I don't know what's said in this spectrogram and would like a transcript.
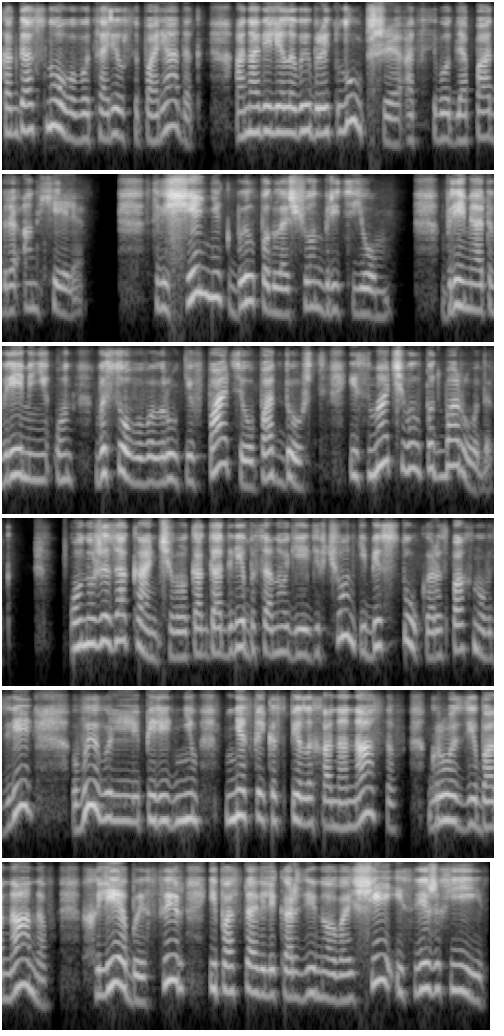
Когда снова воцарился порядок, она велела выбрать лучшее от всего для падре Анхеля. Священник был поглощен бритьем. Время от времени он высовывал руки в патио под дождь и смачивал подбородок. Он уже заканчивал, когда две босоногие девчонки, без стука распахнув дверь, вывалили перед ним несколько спелых ананасов, грозди бананов, хлебы, сыр и поставили корзину овощей и свежих яиц.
